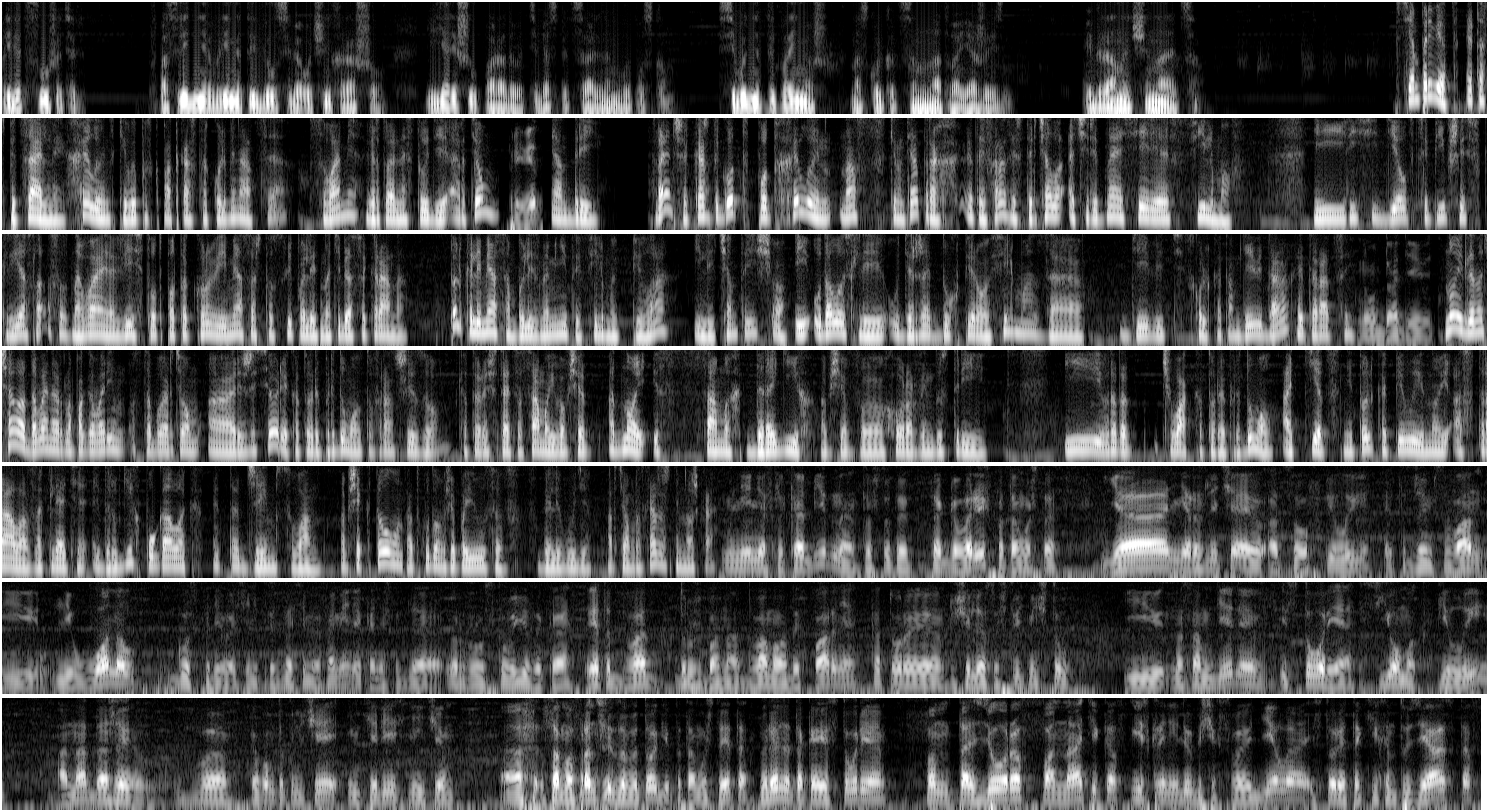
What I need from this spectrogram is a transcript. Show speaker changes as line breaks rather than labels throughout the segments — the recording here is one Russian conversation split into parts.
Привет, слушатель. В последнее время ты вел себя очень хорошо, и я решил порадовать тебя специальным выпуском. Сегодня ты поймешь, насколько ценна твоя жизнь. Игра начинается.
Всем привет! Это специальный хэллоуинский выпуск подкаста «Кульминация». С вами в виртуальной студии Артем
Привет.
и Андрей. Раньше, каждый год под Хэллоуин нас в кинотеатрах этой фразой встречала очередная серия фильмов. И ты сидел, вцепившись в кресло, осознавая весь тот поток крови и мяса, что сыпали на тебя с экрана. Только ли мясом были знамениты фильмы «Пила» или чем-то еще? И удалось ли удержать дух первого фильма за 9, сколько там, 9, да, итераций?
Ну да, 9.
Ну и для начала давай, наверное, поговорим с тобой, Артем, о режиссере, который придумал эту франшизу, которая считается самой вообще одной из самых дорогих вообще в хоррор-индустрии. И вот этот чувак, который придумал, отец не только пилы, но и астрала, заклятия и других пугалок, это Джеймс Ван. Вообще, кто он, откуда он вообще появился в, в Голливуде? Артем, расскажешь немножко?
Мне несколько обидно, то, что ты так говоришь, потому что я не различаю отцов пилы. Это Джеймс Ван и Ли Уоннелл. Господи, вообще непроизносимая фамилия, конечно, для русского языка. Это два дружбана, два молодых парня, которые решили осуществить мечту. И на самом деле история съемок пилы, она даже в каком-то ключе интереснее, чем э, сама франшиза в итоге, потому что это, ну, реально такая история фантазеров, фанатиков, искренне любящих свое дело, история таких энтузиастов,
